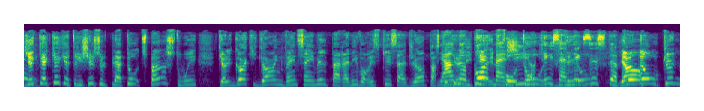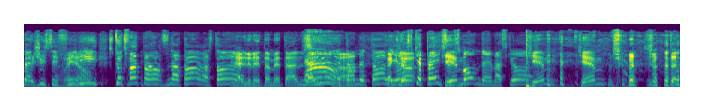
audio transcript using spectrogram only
Il y a quelqu'un qui a triché sur le plateau. Tu penses, toi, que le gars qui gagne 25 000 par année va risquer sa job parce Il qu'il y en a a leaké pas de une magie, photo, une Ça n'existe Il n'y en pas. a aucune magie, c'est Ben fini. C'est tout fait par ordinateur à cette heure. La lune est en métal. Aussi. La lune est en métal. Et est-ce que paye c'est Kim- du monde dans les mascottes? Kim, Kim, je vais te,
